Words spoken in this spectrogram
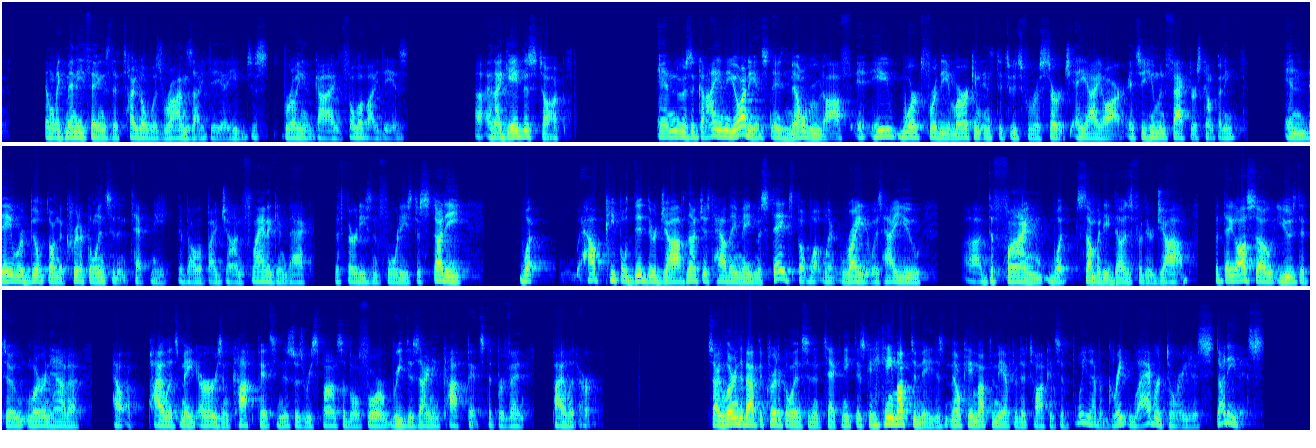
And like many things, the title was Ron's idea. He just brilliant guy, full of ideas. Uh, and I gave this talk, and there was a guy in the audience named Mel Rudolph. He worked for the American Institutes for Research, AIR. It's a human factors company. And they were built on the critical incident technique developed by John Flanagan back the 30s and 40s to study what, how people did their jobs, not just how they made mistakes, but what went right. It was how you uh, define what somebody does for their job. But they also used it to learn how to how pilots made errors in cockpits, and this was responsible for redesigning cockpits to prevent pilot error. So I learned about the critical incident technique. This, he came up to me, this Mel came up to me after the talk and said, boy, you have a great laboratory to study this.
